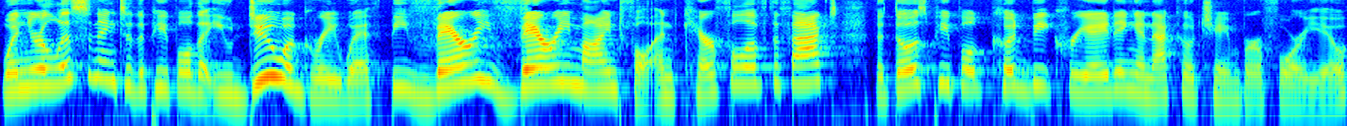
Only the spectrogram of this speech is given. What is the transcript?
when you're listening to the people that you do agree with, be very, very mindful and careful of the fact that those people could be creating an echo chamber for you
